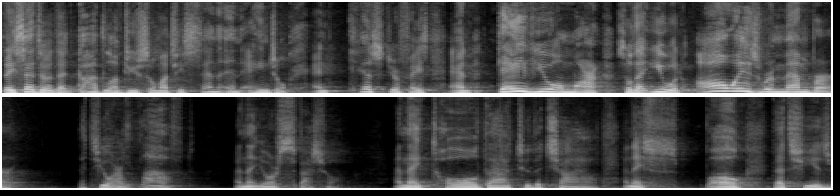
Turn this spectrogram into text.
they said to him that God loved you so much, He sent an angel and kissed your face and gave you a mark so that you would always remember that you are loved and that you're special. And they told that to the child, and they spoke that she is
